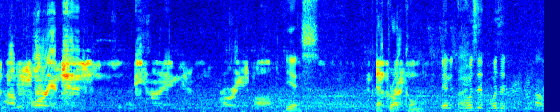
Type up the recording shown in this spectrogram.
about four inches behind Rory's ball. Yes. That right corner. And was it was it oh,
